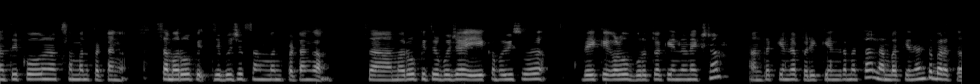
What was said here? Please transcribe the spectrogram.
ಆ, ತ್ರಿಕೋನಕ್ಕೆ ಸಂಬಂಧಪಟ್ಟಂಗ. ಸಮರೂಪಿ ತ್ರಿಭುಜಕ್ಕೆ ಸಂಬಂಧಪಟ್ಟಂಗ. ಸಮರೂಪಿ ತ್ರಿಭುಜ ಏಕಭವಿಸುವ ರೇಖೆಗಳು ಗುರುತ್ವ ಕೇಂದ್ರ ನೆಕ್ಸ್ಟ್ ಅಂತ ಕೇಂದ್ರ ಪರಿಕೇಂದ್ರ ಮತ್ತ ಲಂಬ ಕೇಂದ್ರ ಅಂತ ಬರುತ್ತೆ.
